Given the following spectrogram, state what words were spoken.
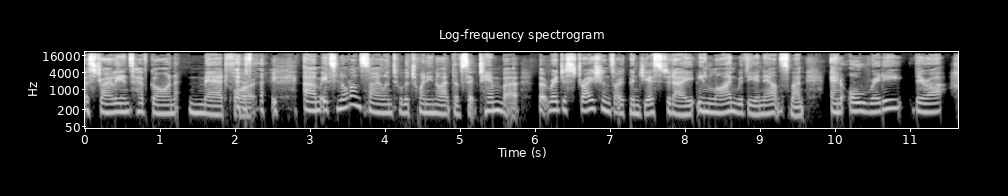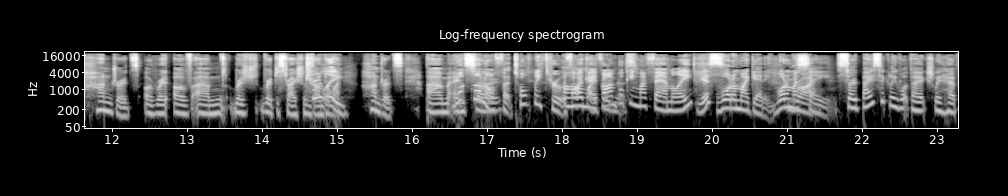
Australians have gone mad for it. um, it's not on sale until the 29th of September, but registrations opened yesterday in line with the announcement. And already there are hundreds of, re- of um, reg- registrations Truly? underway. Hundreds. Um, and What's on offer? Talk me through. If, Oh, okay, if I'm booking my family, Yes. what am I getting? What am I seeing? So basically, what they actually have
